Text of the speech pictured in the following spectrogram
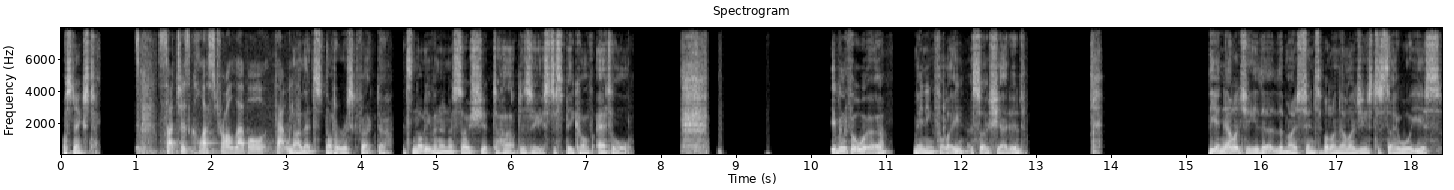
What's next? such as cholesterol level that we No, that's not a risk factor. It's not even an associate to heart disease to speak of at all. Even if it were meaningfully associated, the analogy, the, the most sensible analogy is to say, well, yes,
